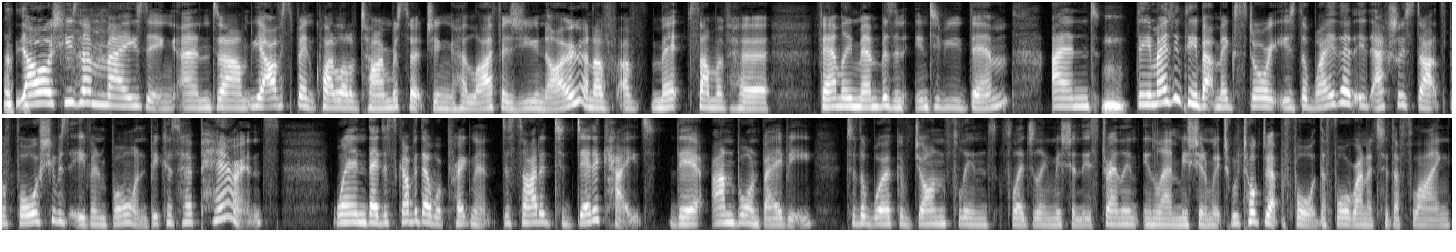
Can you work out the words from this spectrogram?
oh, she's amazing, and um, yeah, I've spent quite a lot of time researching her life, as you know, and I've I've met some of her family members and interviewed them. And mm. the amazing thing about Meg's story is the way that it actually starts before she was even born, because her parents when they discovered they were pregnant, decided to dedicate their unborn baby to the work of John Flynn's fledgling mission, the Australian Inland Mission, which we've talked about before, the forerunner to the flying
